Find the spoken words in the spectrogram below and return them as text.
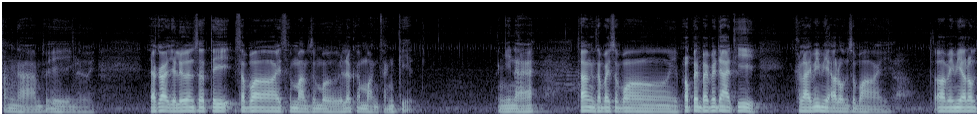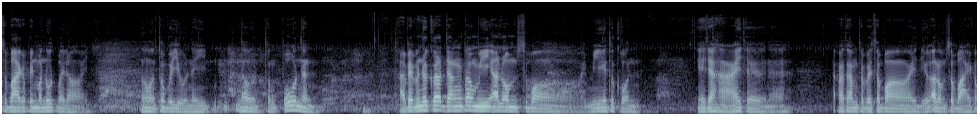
ต้องถามตัวเองเลย แล้วก็อย่าลืมสติสบายสม่ำเสมอแล้วก็หมั่นสังเกต อย่างนี้นะ ตั้งสบายสบายเพราะเป็นไปไม่ได้ที่ใครไม่มีอารมณ์สบายถ้าไม่มีอารมณ์สบายก็เป็นมนุษย์ไม่ได้ โน่นต้องไปอยู่ในโน่นตรงปูนนั่นถ้าเป็นมนุษย์ก็ดังต้องมีอารมณ์สบายมีกันทุกคนเนี่ยจะหาให้เจอนะแล้วก็ทำสบายสบายเดี๋ยวอารมณ์สบายก็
